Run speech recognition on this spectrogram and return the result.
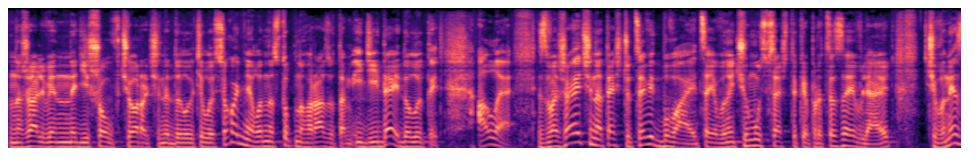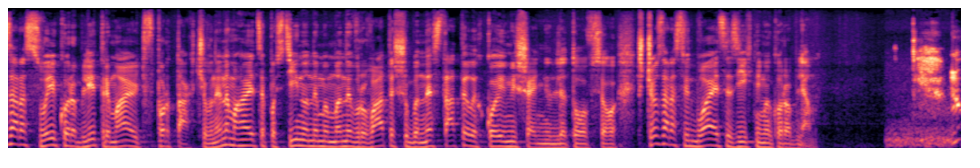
На жаль, він не дійшов вчора чи не долетіло сьогодні, але наступного разу там і дійде, і долетить. Але зважаючи на те, що це відбувається, і вони чомусь все ж таки про це заявляють. Чи вони зараз свої кораблі тримають в портах? Чи вони намагаються? Намагаються постійно ними маневрувати, щоб не стати легкою мішенню для того всього. Що зараз відбувається з їхніми кораблями? Ну,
